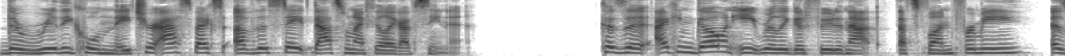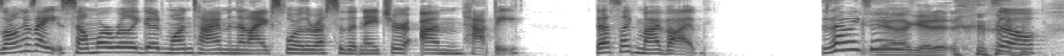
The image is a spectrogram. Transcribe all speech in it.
the really cool nature aspects of the state. That's when I feel like I've seen it because I can go and eat really good food and that that's fun for me. As long as I eat somewhere really good one time and then I explore the rest of the nature, I'm happy. That's like my vibe. Does that make sense? Yeah, I get it. so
